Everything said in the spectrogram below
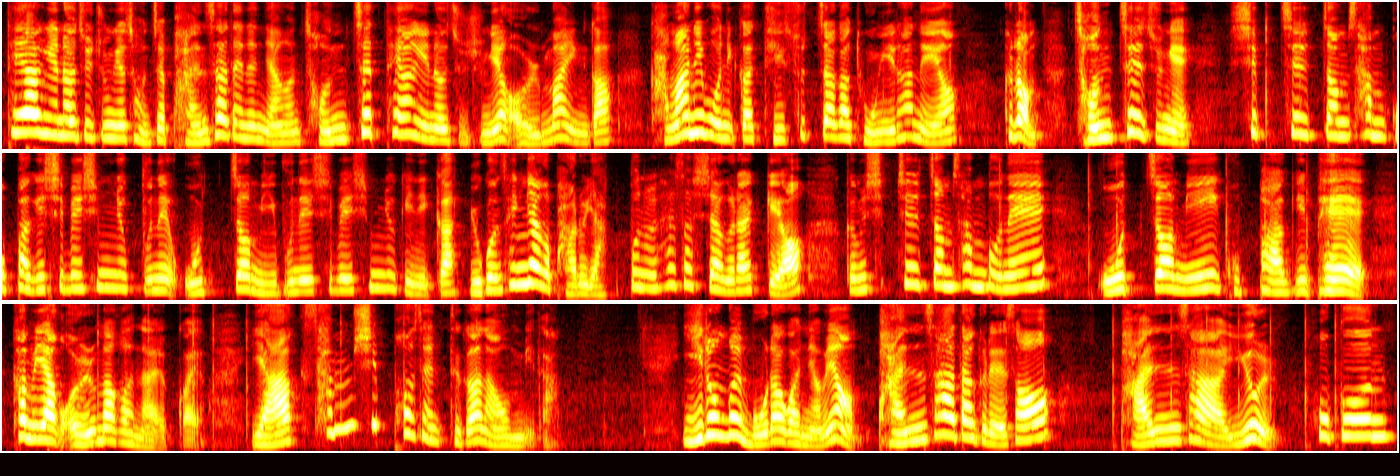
태양 에너지 중에 전체 반사되는 양은 전체 태양 에너지 중에 얼마인가? 가만히 보니까 D 숫자가 동일하네요. 그럼 전체 중에 17.3 곱하기 10의 16분의 5.2분의 10의 16이니까 요건 생략을 바로 약분을 해서 시작을 할게요. 그럼 17.3분의 5.2 곱하기 100 하면 약 얼마가 나올까요? 약 30%가 나옵니다. 이런 걸 뭐라고 하냐면 반사다 그래서 반사율 혹은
